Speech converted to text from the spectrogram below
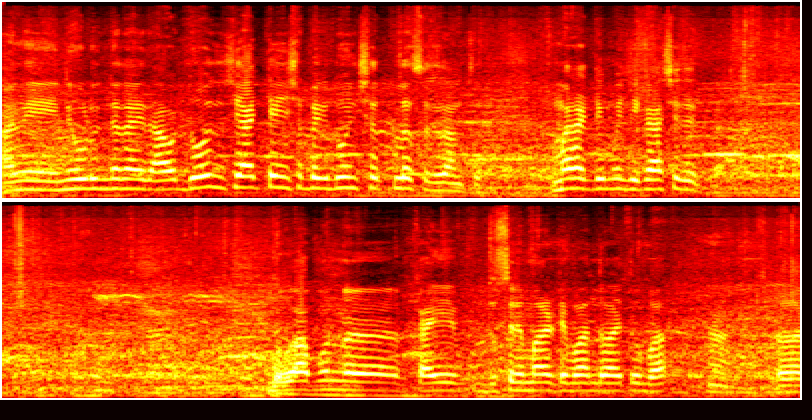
आणि निवडून देणार आहेत. दोनशे अठ्ठ्याऐंशी पैकी दोनशे प्लस आहेत आमचं. मराठी म्हणजे काय असेच आहेत का? बघू आपण अं, काही दुसरे मराठी बांधव आहेत उभा. हां. अं,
